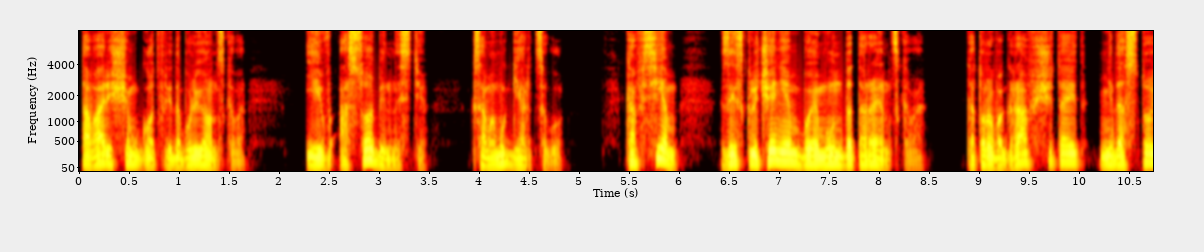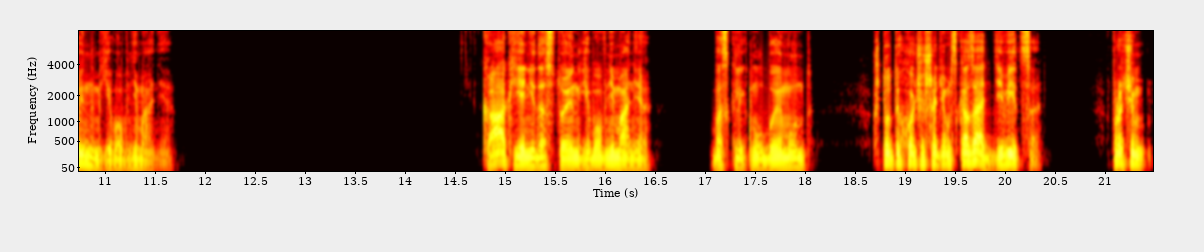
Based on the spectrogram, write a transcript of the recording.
товарищам Готфрида Бульонского, и в особенности к самому герцогу, ко всем, за исключением Боемунда Торрентского, которого граф считает недостойным его внимания. «Как я недостоин его внимания?» — воскликнул Боемунд. «Что ты хочешь этим сказать, девица? Впрочем,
